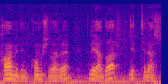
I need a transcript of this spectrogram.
Hamid'in komşuları Riyad'a gittiler.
